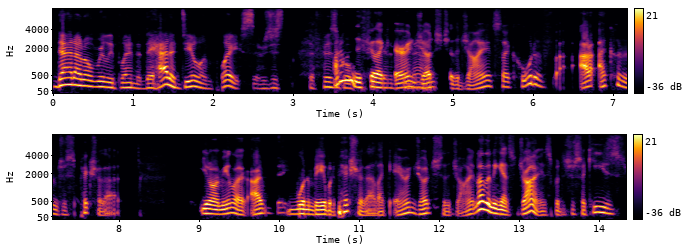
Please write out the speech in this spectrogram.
That I don't really blame them. They had a deal in place. It was just the physical. I don't really feel like Aaron. Judge to the Giants. Like, who would have? I, I couldn't just picture that. You know what I mean? Like, I wouldn't be able to picture that. Like, Aaron Judge to the Giants. Nothing against Giants, but it's just like he's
